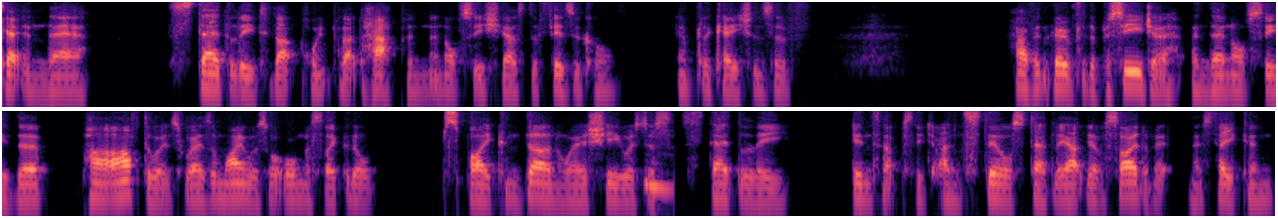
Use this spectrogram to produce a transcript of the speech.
getting there steadily to that point for that to happen. And obviously, she has the physical implications of having to go through the procedure, and then obviously the part afterwards. Whereas mine was almost like a little spike and done, where she was just mm. steadily into that procedure and still steadily out the other side of it. And it's taken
